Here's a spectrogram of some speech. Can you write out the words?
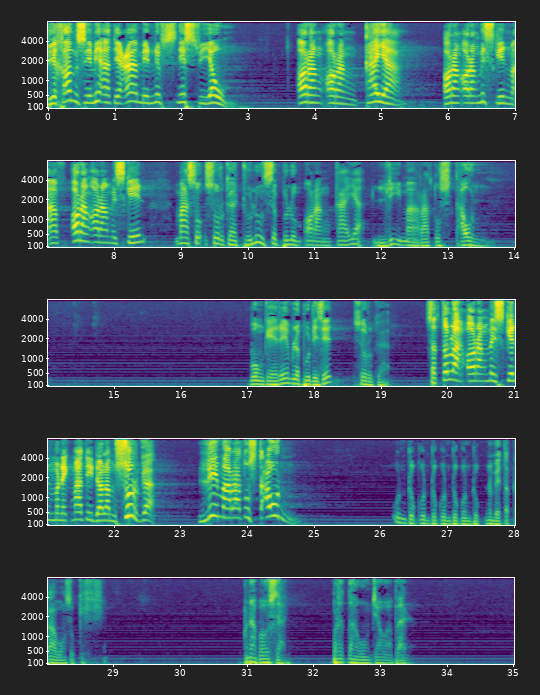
bi khamsi mi'ati amin nisfi yaum. Orang-orang kaya, orang-orang miskin, maaf, orang-orang miskin masuk surga dulu sebelum orang kaya 500 tahun. Bung Kere melebu di surga. Setelah orang miskin menikmati dalam surga 500 tahun. Untuk. Nembe teka wong sugih. Kenapa Ustaz? Bertanggung jawaban.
